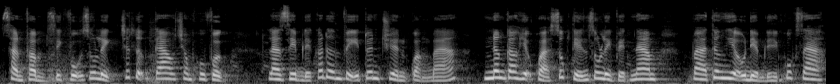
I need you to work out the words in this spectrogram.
sản phẩm dịch vụ du lịch chất lượng cao trong khu vực, là dịp để các đơn vị tuyên truyền quảng bá, nâng cao hiệu quả xúc tiến du lịch Việt Nam và thương hiệu điểm đến quốc gia.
